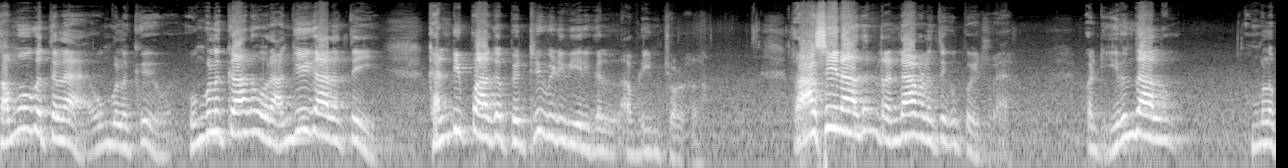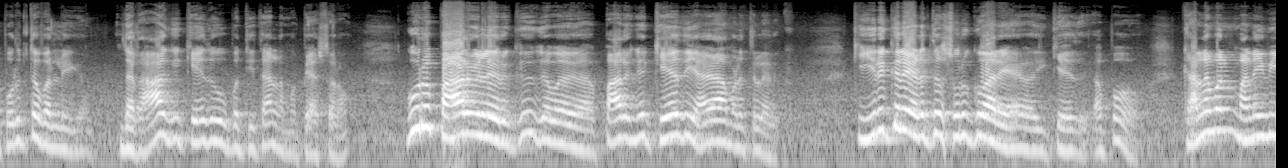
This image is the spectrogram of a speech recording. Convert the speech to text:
சமூகத்தில் உங்களுக்கு உங்களுக்கான ஒரு அங்கீகாரத்தை கண்டிப்பாக பெற்று விடுவீர்கள் அப்படின்னு சொல்லலாம். ராசிநாதன் ரெண்டாம் இடத்துக்கு போயிடுறார். பட் இருந்தாலும் உங்களை பொறுத்தவரையிலையும் இந்த ராகு கேதுவை பற்றி தான் நம்ம பேசுகிறோம் குரு பார்வையில் இருக்குது பாருங்கள் கேது ஏழாம் இடத்துல இருக்குது இருக்கிற இடத்த சுருக்குவார் கேது. அப்போது கணவன் மனைவி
